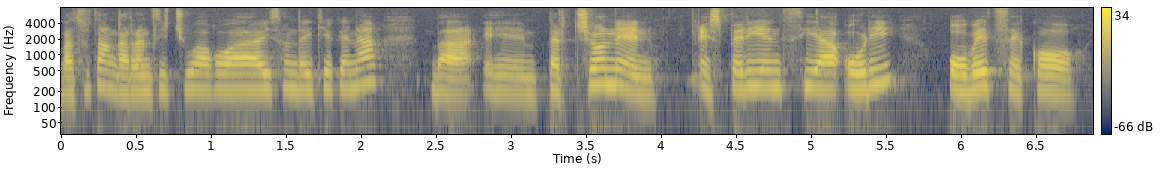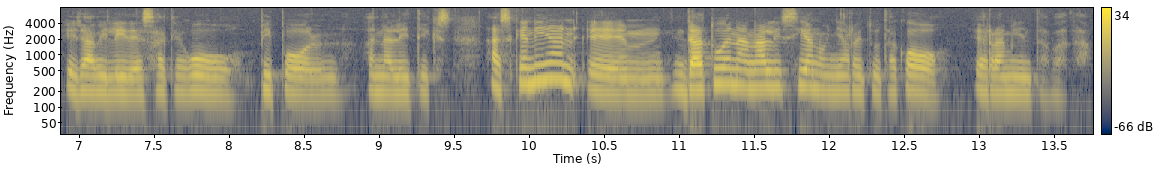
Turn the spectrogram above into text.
batzutan garrantzitsuagoa izan daitekena, ba, e, pertsonen esperientzia hori hobetzeko erabili dezakegu People Analytics. Azkenean, datuen analizian oinarritutako erramienta bada.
